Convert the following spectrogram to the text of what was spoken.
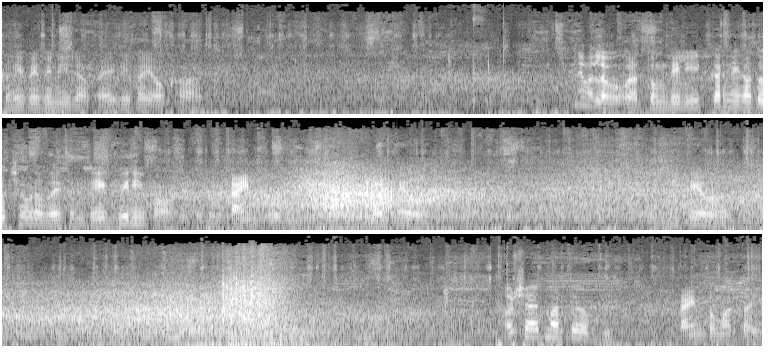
कहीं पे भी नहीं जा पाएगी भाई औकात। नहीं मतलब तुम डिलीट करने का तो छोड़ो भाई, तुम देख भी नहीं पाओगे कभी टाइम को। बढ़ते हो। जीते हो। और शायद मरते हो भी टाइम तो मरता ही।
